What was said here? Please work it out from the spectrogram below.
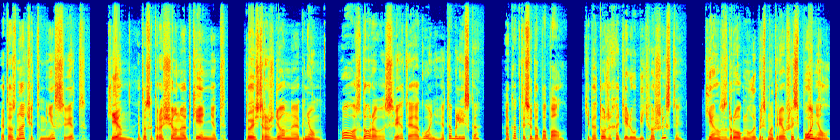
Это значит «мне свет». Кен – это сокращенно от Кеннет, то есть рожденный огнем. О, здорово, свет и огонь, это близко. А как ты сюда попал? Тебя тоже хотели убить фашисты? Кен вздрогнул и, присмотревшись, понял,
